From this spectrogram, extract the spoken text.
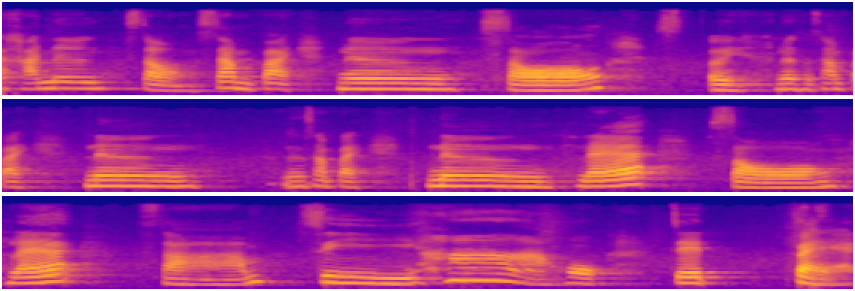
นะคะหนึ่งสองซ้ำไปหนึ่งสองเอ้ยหนึ่งสองซ้ำไปหนึ่งหนึ่งซ้ำไป หนึ่งและสองและสามสี่ห้าหกเจ็ดแปด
